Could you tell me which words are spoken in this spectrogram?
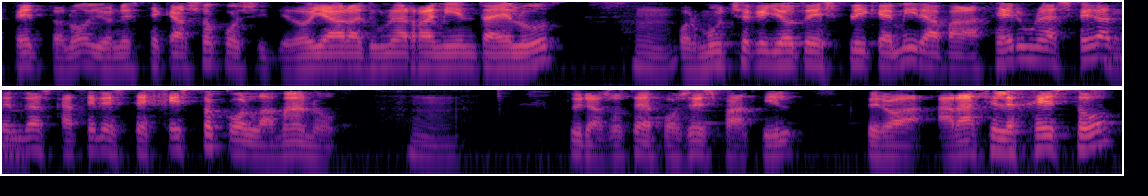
efecto, ¿no? Yo en este caso, pues si te doy ahora una herramienta de luz, hmm. por mucho que yo te explique, mira, para hacer una esfera hmm. tendrás que hacer este gesto con la mano. Hmm. Tú dirás, hostia, pues es fácil, pero harás el gesto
